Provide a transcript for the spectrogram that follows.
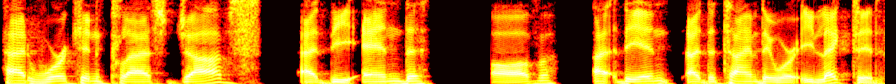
had working class jobs at the end of at the end at the time they were elected.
